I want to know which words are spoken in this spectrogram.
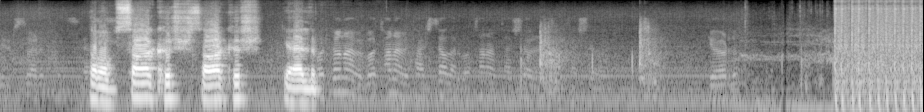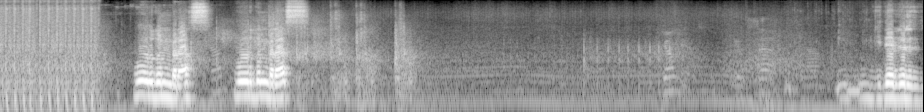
Birisi var. Tamam sağ kır sağ kır. Geldim. Batuhan abi Batuhan abi taştalar Batuhan abi taştalar önümüzde taştalar. Gördüm. Vurdum biraz. Vurdum biraz. Gidebiliriz.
